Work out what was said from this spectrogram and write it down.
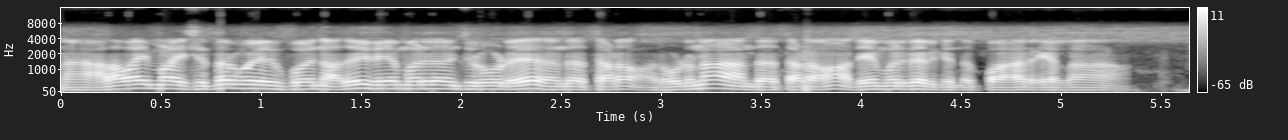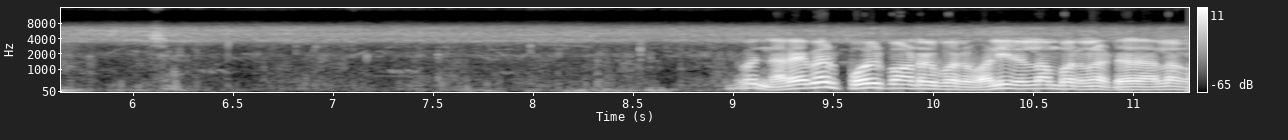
நான் அளவாய்மலை சித்தர் கோயிலுக்கு போயிருந்தேன். அதுவும் இதே மாதிரி தான் இருந்துச்சு ரோடு. அந்த தடம் ரோடுனா அந்த தடம் அதே மாதிரி தான் இருக்குது இந்த பாறையெல்லாம் இப்போ நிறைய பேர் போயிருப்பான் பாரு. வழியில எல்லாம் பாருங்க எல்லாம்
